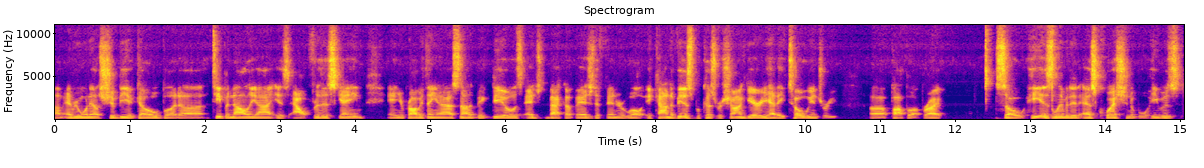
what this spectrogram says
Um, everyone else should be a go, but uh, Tipa Galeai is out for this game. And you're probably thinking, ah, it's not a big deal. It's edge backup edge defender. Well, it kind of is because Rashan Gary had a toe injury uh, pop up, right? So he is limited as questionable. He was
